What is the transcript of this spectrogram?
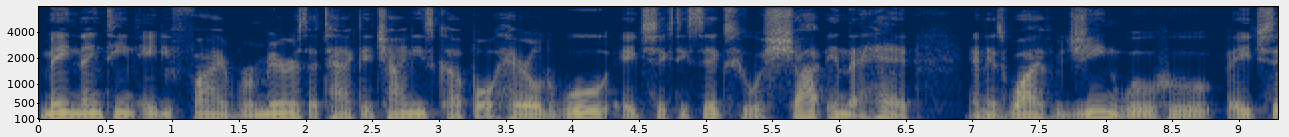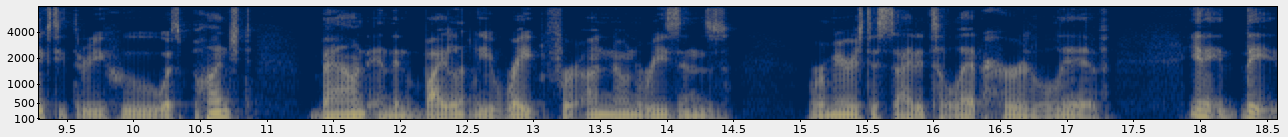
May 1985, Ramirez attacked a Chinese couple, Harold Wu, age 66, who was shot in the head, and his wife, Jean Wu, who age 63, who was punched, bound, and then violently raped for unknown reasons. Ramirez decided to let her live. You know, they,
